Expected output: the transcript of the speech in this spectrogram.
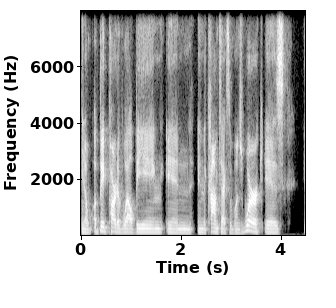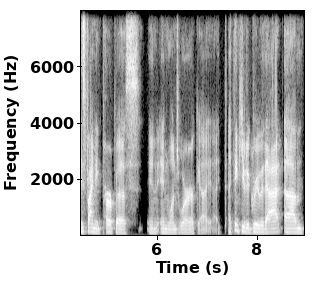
you know a big part of well-being in in the context of one's work is is finding purpose in in one's work. I, I think you'd agree with that. Um,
